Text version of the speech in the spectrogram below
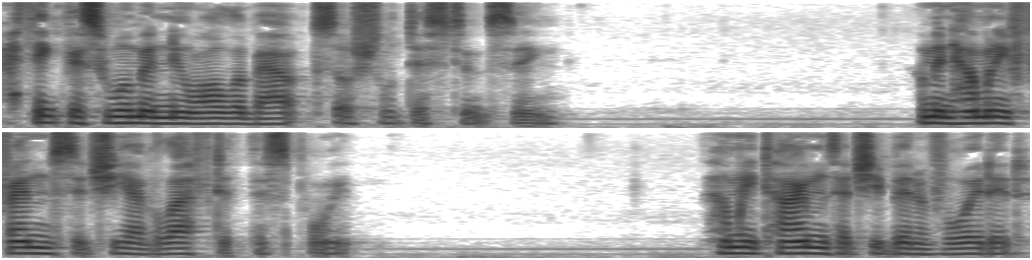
I think this woman knew all about social distancing. Mean, how many friends did she have left at this point? How many times had she been avoided,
